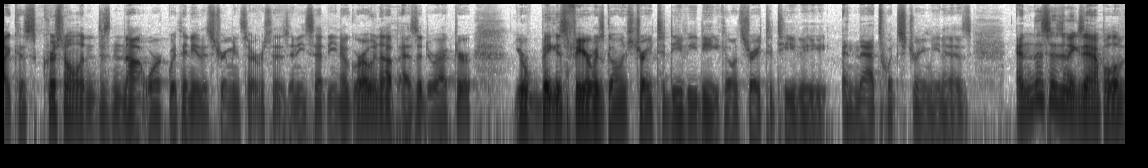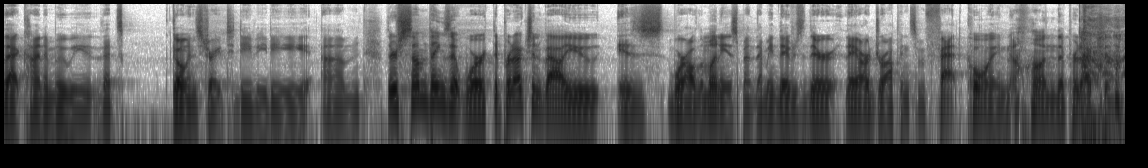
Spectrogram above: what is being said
because Chris Nolan does not work with any of the streaming services, and he said, you know, growing up as a director, your biggest fear was going straight to DVD, going straight to TV, and that's what streaming is. And this is an example of that kind of movie that's going straight to DVD. Um, there's some things that work. The production value is where all the money is spent. I mean, they've they're they are dropping some fat coin on the production.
